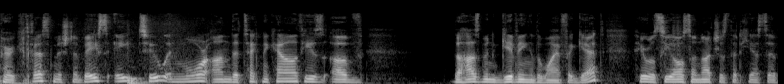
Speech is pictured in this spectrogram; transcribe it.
Perek Ches Mishnah Beis 8 2 and more on the technicalities of the husband giving the wife a get. Here we'll see also not just that he has to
